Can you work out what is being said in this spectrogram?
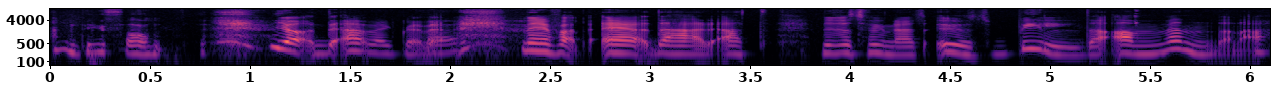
det är sant. Ja, det är verkligen det. Men i alla fall, eh, det här att vi var tvungna att utbilda användarna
